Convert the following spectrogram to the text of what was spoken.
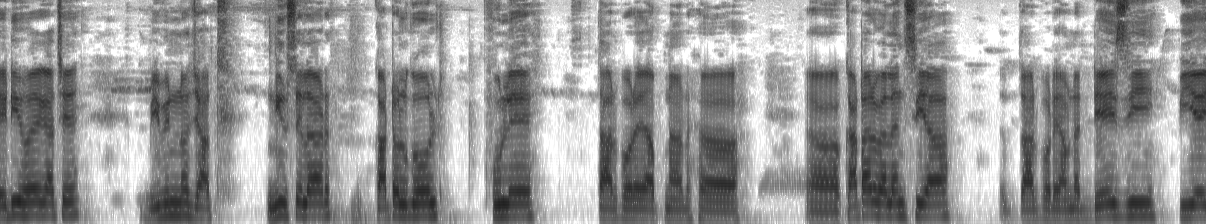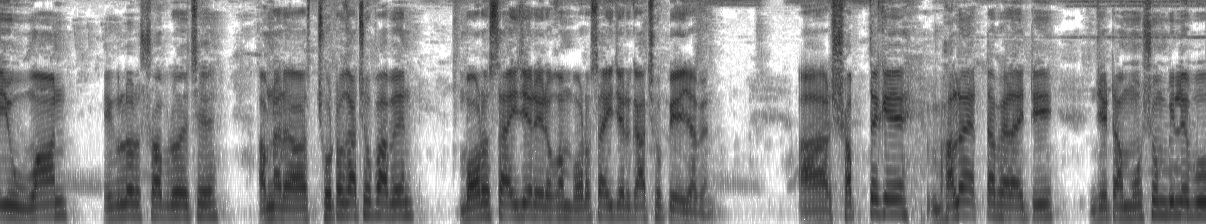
রেডি হয়ে গেছে। বিভিন্ন জাত নিউ সেলার কাটল গোল্ড ফুলে, তারপরে আপনার কাটার ভ্যালেন্সিয়া তারপরে আপনার ডেজি পিএইউ ওয়ান এগুলোর সব রয়েছে। আপনারা ছোট গাছও পাবেন, বড় সাইজের এরকম বড় সাইজের গাছও পেয়ে যাবেন। আর সব থেকে ভালো একটা ভ্যারাইটি যেটা মৌসুম্বি লেবু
